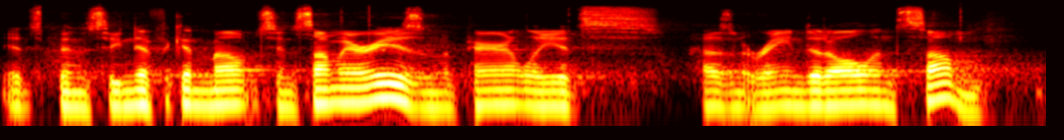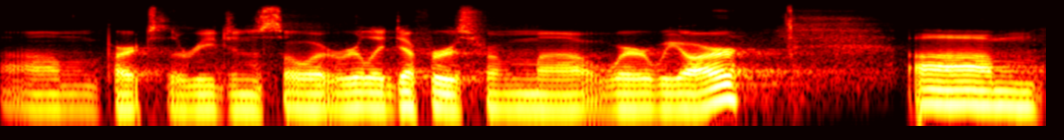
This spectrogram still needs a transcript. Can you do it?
it's been significant amounts in some areas, and apparently it's hasn't rained at all in some um, parts of the region. So it really differs from uh, where we are. Um,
